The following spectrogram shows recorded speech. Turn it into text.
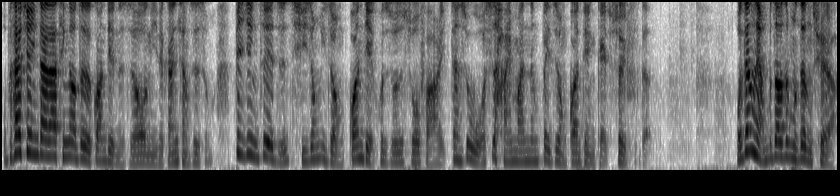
我不太确定大家听到这个观点的时候，你的感想是什么？毕竟这也只是其中一种观点或者说是说法而已。但是我是还蛮能被这种观点给说服的。我这样讲不知道正不正确啊？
